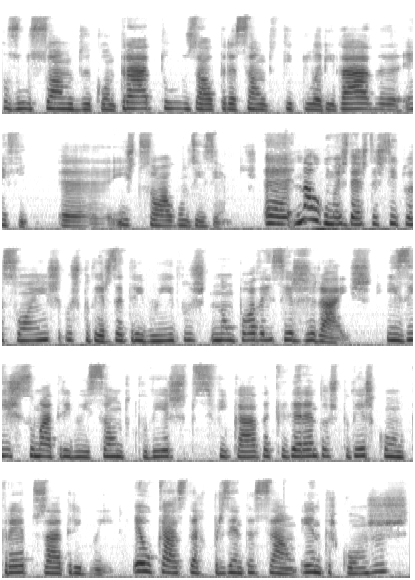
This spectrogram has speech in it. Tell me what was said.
resolução de contratos, alteração de titularidade, enfim. Uh, isto são alguns exemplos. Uh, em algumas destas situações, os poderes atribuídos não podem ser gerais. Exige-se uma atribuição de poder especificada que garanta os poderes concretos a atribuir. É o caso da representação entre cônjuges,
